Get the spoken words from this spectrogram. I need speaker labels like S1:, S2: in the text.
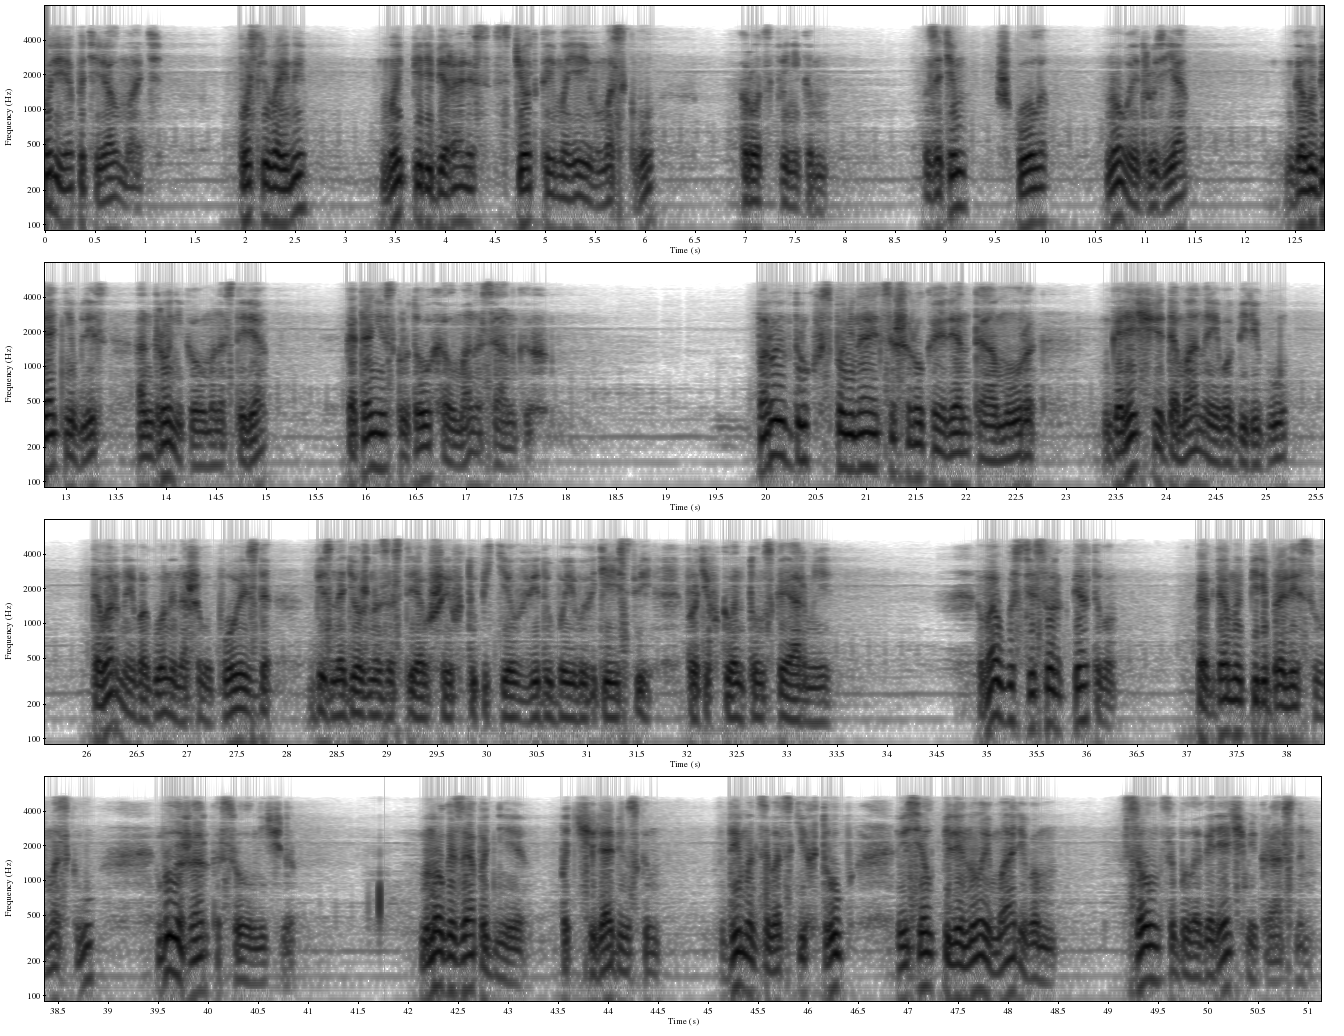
S1: Вскоре я потерял мать. После войны мы перебирались с теткой моей в Москву к родственникам. Затем школа, новые друзья, голубятни близ Андроникова монастыря, катание с крутого холма на санках. Порой вдруг вспоминается широкая лента Амура, горящие дома на его берегу, товарные вагоны нашего поезда, безнадежно застрявшие в тупике в виду боевых действий против Квантунской армии. В августе 45-го, когда мы перебрались в Москву, было жарко, солнечно. Много западнее, под Челябинском, дым от заводских труб висел пеленой маревом, солнце было горячим и красным.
